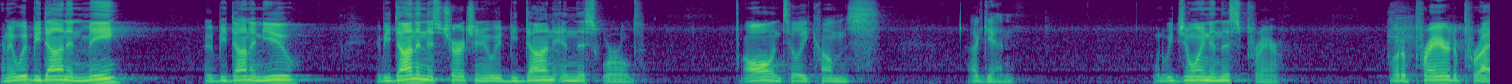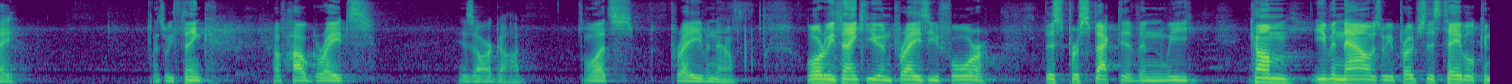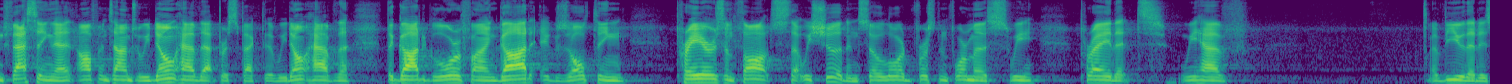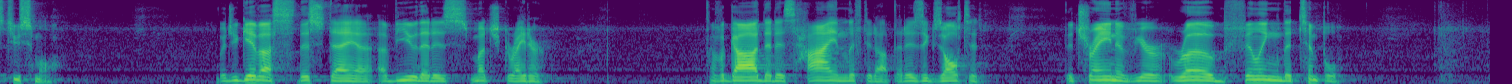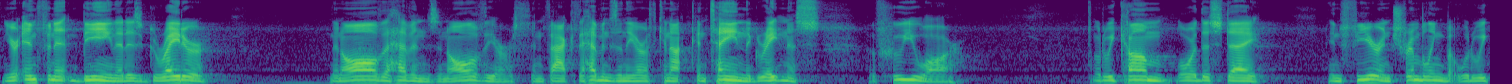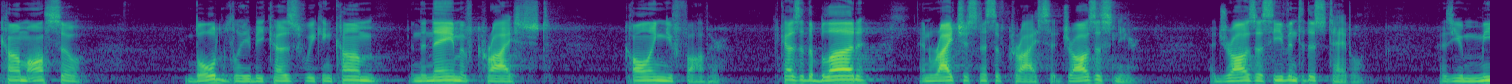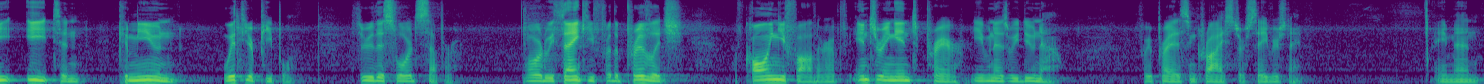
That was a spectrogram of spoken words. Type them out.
And it would be done in me, it would be done in you, it would be done in this church, and it would be done in this world, all until he comes again. Would we join in this prayer? What a prayer to pray as we think of how great is our God. Well, let's pray even now. Lord, we thank you and praise you for this perspective, and we come even now as we approach this table confessing that oftentimes we don't have that perspective. We don't have the, the God glorifying, God exalting prayers and thoughts that we should. And so, Lord, first and foremost, we pray that we have a view that is too small. Would you give us this day a, a view that is much greater of a God that is high and lifted up, that is exalted, the train of your robe filling the temple, your infinite being that is greater than all of the heavens and all of the earth. In fact, the heavens and the earth cannot contain the greatness of who you are. Would we come, Lord, this day in fear and trembling, but would we come also boldly because we can come in the name of Christ, calling you Father, because of the blood and righteousness of Christ that draws us near, that draws us even to this table as you meet, eat, and commune with your people through this Lord's Supper. Lord, we thank you for the privilege of calling you Father, of entering into prayer, even as we do now. For we pray this in Christ, our Savior's name. Amen.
